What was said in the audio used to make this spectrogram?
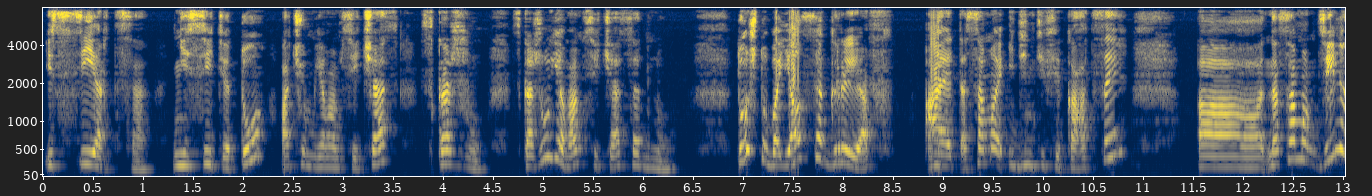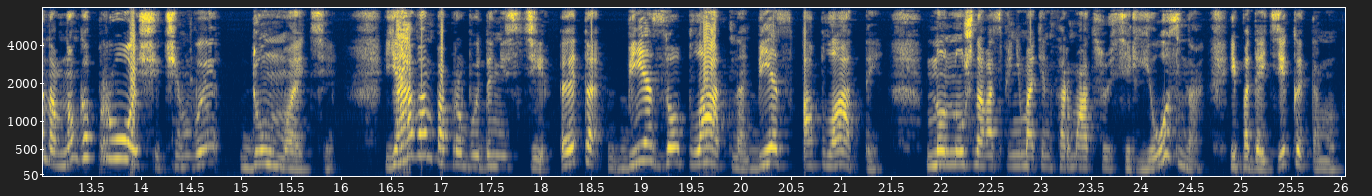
из сердца. Несите то, о чем я вам сейчас скажу. Скажу я вам сейчас одну. То, что боялся Греф, а это самоидентификации, а, на самом деле намного проще, чем вы думаете. Я вам попробую донести это безоплатно, без оплаты. Но нужно воспринимать информацию серьезно и подойти к этому,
